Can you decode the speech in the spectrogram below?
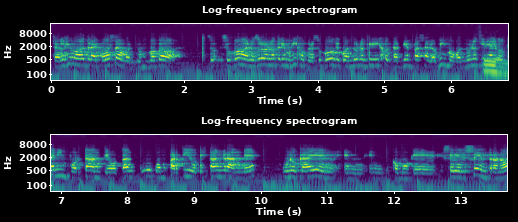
charlemos otra cosa porque un poco supongo que nosotros no tenemos hijos, pero supongo que cuando uno tiene hijos también pasa lo mismo. Cuando uno tiene algo tan importante o tan compartido que es tan grande, uno cae en, como que ser el centro, ¿no?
